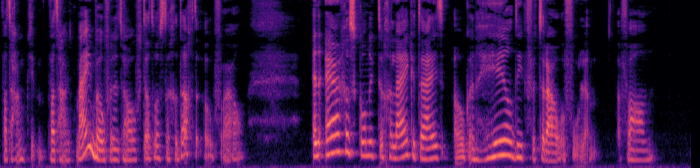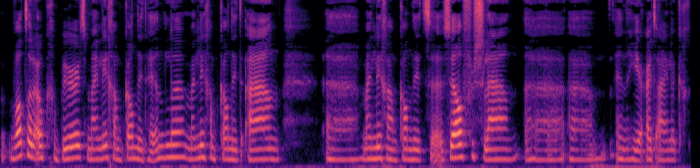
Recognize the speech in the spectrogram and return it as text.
wat hangt, wat hangt mij boven het hoofd? Dat was de gedachte overal. En ergens kon ik tegelijkertijd ook een heel diep vertrouwen voelen. Van wat er ook gebeurt, mijn lichaam kan dit handelen, mijn lichaam kan dit aan, uh, mijn lichaam kan dit uh, zelf verslaan uh, en hier uiteindelijk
